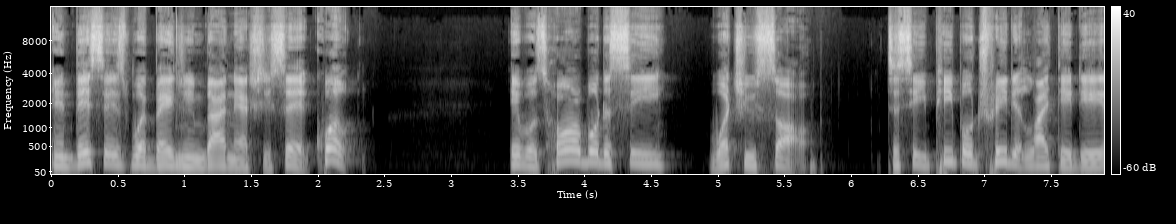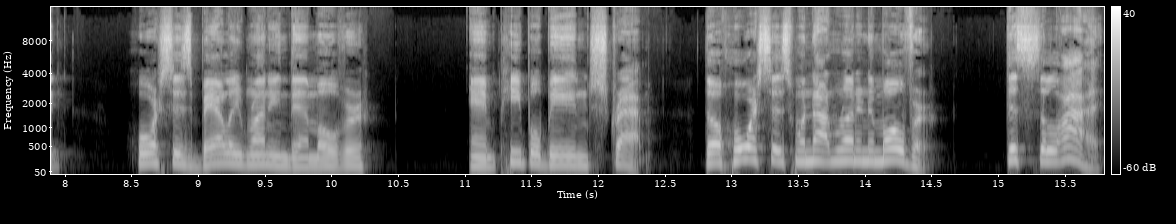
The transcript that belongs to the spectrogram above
And this is what Beijing Biden actually said quote, It was horrible to see what you saw, to see people treated like they did, horses barely running them over, and people being strapped. The horses were not running them over. This is a lie.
